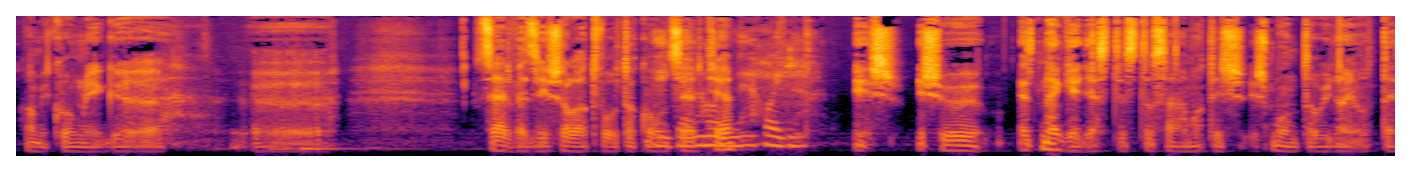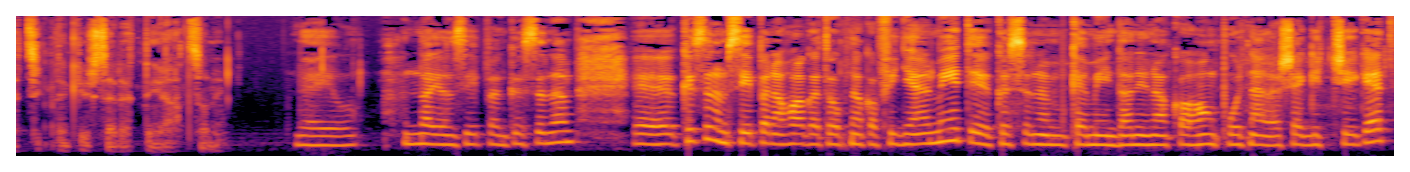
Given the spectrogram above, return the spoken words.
amikor még ö, ö, szervezés alatt volt a koncertje. Igen, hogyne, hogyne. És, és ő ezt megjegyezte ezt a számot, és, és mondta, hogy nagyon tetszik neki, és szeretné játszani. De jó, nagyon szépen köszönöm. Köszönöm szépen a hallgatóknak a figyelmét, köszönöm Kemény Daninak a hangpultnál a segítséget,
